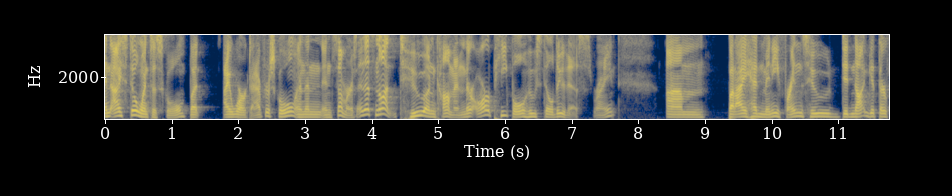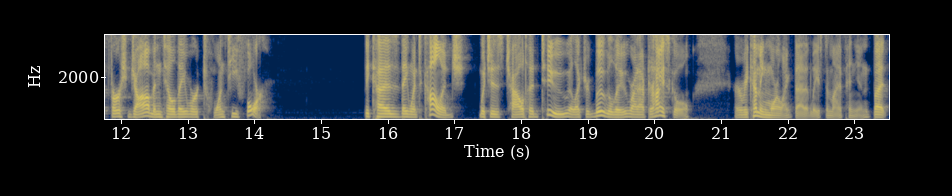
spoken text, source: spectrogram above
And I still went to school, but I worked after school and then in summers. And that's not too uncommon. There are people who still do this, right? Um, but I had many friends who did not get their first job until they were 24 because they went to college, which is childhood 2, electric boogaloo, right after high school, or becoming more like that, at least in my opinion. But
